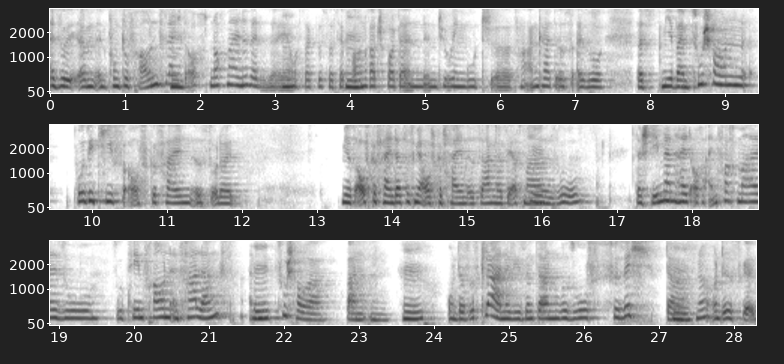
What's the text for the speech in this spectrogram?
Also ähm, in puncto Frauen vielleicht Mhm. auch nochmal, ne, weil du ja Mhm. auch sagtest, dass der. Frauenradsport da in, in Thüringen gut äh, verankert ist. Also was mir beim Zuschauen positiv aufgefallen ist oder mir ist aufgefallen, dass es mir aufgefallen ist, sagen wir es erstmal Mhm. so. Da stehen dann halt auch einfach mal so, so zehn Frauen in Phalanx an Mhm. Zuschauerbanden. Mhm. Und das ist klar, ne, die sind da nur so für sich da. Mhm. Ne? Und es, äh,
